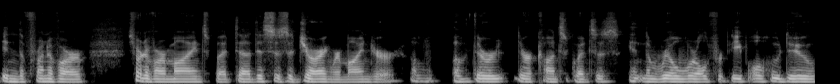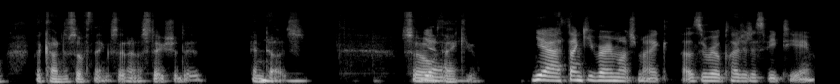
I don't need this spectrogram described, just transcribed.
in the front of our sort of our minds. But uh, this is a jarring reminder of of their their consequences in the real world for people who do the kinds of things that Anastasia did and does. Mm-hmm. So, yeah. thank you. Yeah, thank you very much, Mike. That was a real pleasure to speak to you.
